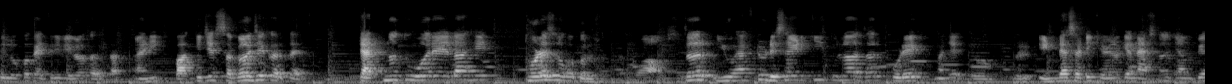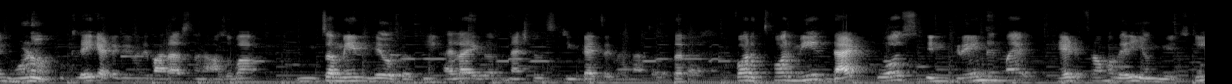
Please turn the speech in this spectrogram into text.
ते लोक काहीतरी वेगळं करतात. आणि बाकीचे सगळं जे करतायत त्यातनं तू वर यायला हे थोडेच लोक करू शकतात. तर यू हॅव टू डिसाईड की तुला जर पुढे म्हणजे इंडियासाठी खेळणं किंवा नॅशनल चॅम्पियन होणं कुठल्याही कॅटेगरीमध्ये बारा असताना आजोबाचं मेन हे होतं की ह्याला एकदा नॅशनल जिंकायचंय मला नाचायला तर for for me that was ingrained in my head from a very young age की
